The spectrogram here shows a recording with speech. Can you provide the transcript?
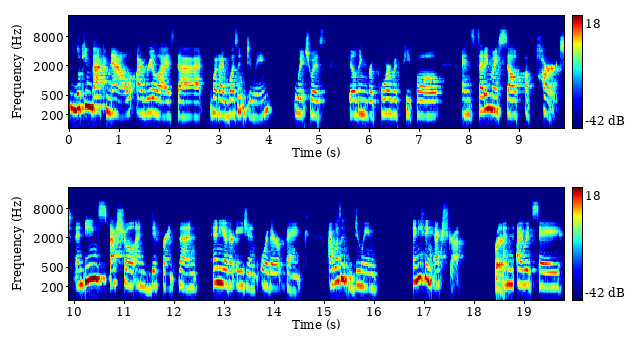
looking back now, I realized that what I wasn't doing, which was building rapport with people and setting myself apart and being special and different than any other agent or their bank, I wasn't doing anything extra. Right. And I would say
